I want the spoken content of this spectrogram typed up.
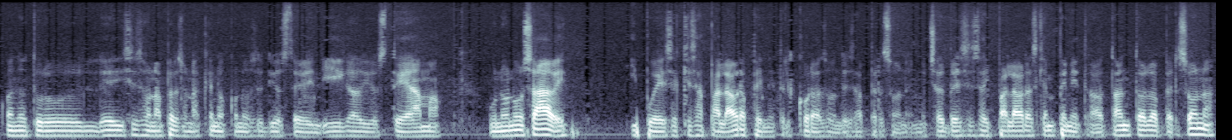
cuando tú le dices a una persona que no conoces, Dios te bendiga, Dios te ama, uno no sabe y puede ser que esa palabra penetre el corazón de esa persona. Muchas veces hay palabras que han penetrado tanto a la persona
